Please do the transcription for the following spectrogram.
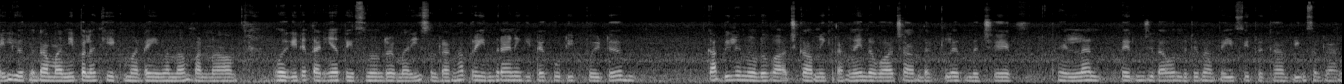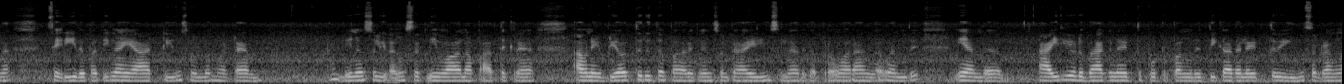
ஐலி வந்து நான் மன்னிப்பெல்லாம் கேட்க மாட்டேன். இவன் தான் பண்ணான் உங்ககிட்ட தனியாக பேசணுன்ற மாதிரி சொல்கிறாங்க அப்புறம் இந்திராணி கிட்டே கூட்டிகிட்டு போயிட்டு கபிலனோட வாட்ச் காமிக்கிறாங்க. இந்த வாட்ச் அந்த இடத்துல இருந்துச்சு. எல்லாம் தெரிஞ்சு தான் வந்துட்டு நான் பேசிகிட்டு இருக்கேன் அப்படின்னு சொல்கிறாங்க சரி இதை பற்றி நான் யார்கிட்டையும் சொல்ல மாட்டேன். அப்படின்னு சொல்லிடுறாங்க. சார் நீ வா நான் பார்த்துக்கிறேன். அவனை எப்படியாவது திருத்த பாருங்கன்னு சொல்லிட்டு ஐலி சொல்லி அதுக்கப்புறம் வராங்க. வந்து நீ அந்த ஐலியோட பேக்கெல்லாம் எடுத்து போட்டிருப்பாங்க ரித்திகா அதெல்லாம் எடுத்து வைன்னு சொல்கிறாங்க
